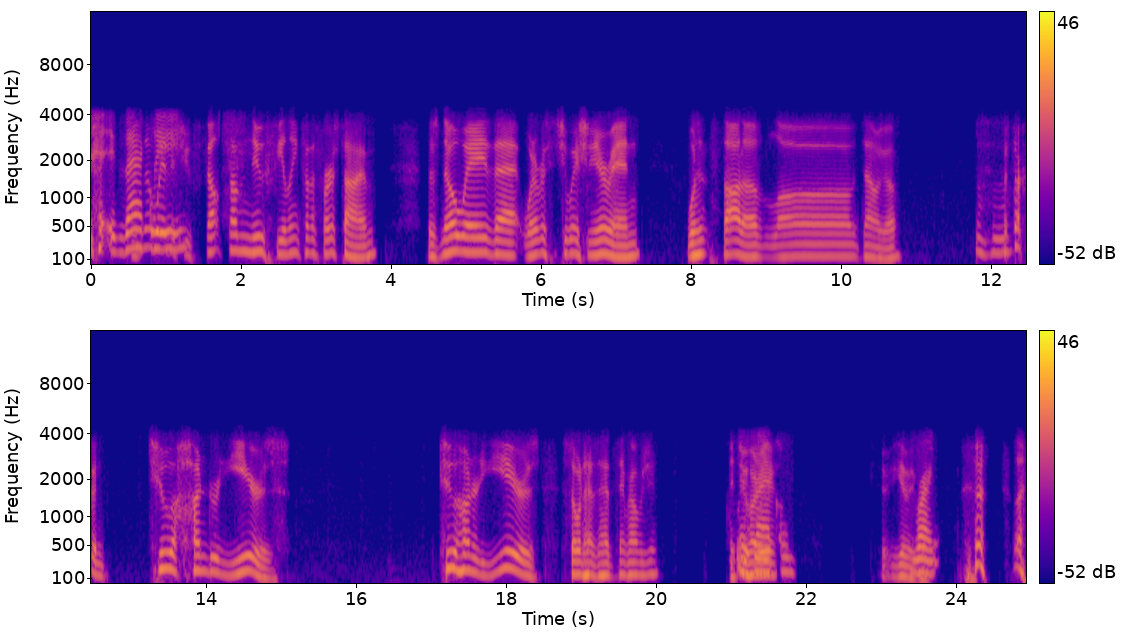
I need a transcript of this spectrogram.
exactly. There's no way that you felt some new feeling for the first time. There's no way that whatever situation you're in wasn't thought of long time ago. Mm-hmm. We're talking 200 years. 200 years someone has had the same problem as you? 200 exactly. years? Give me right. right.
